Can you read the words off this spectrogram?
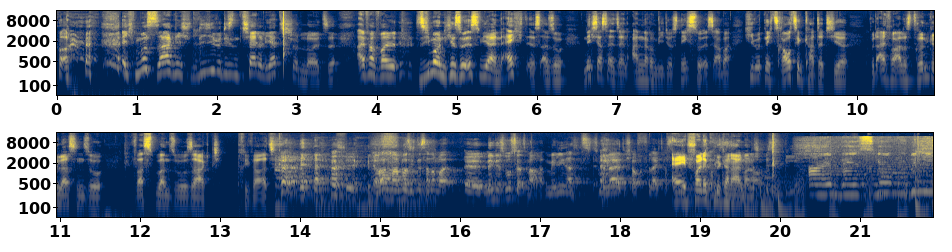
ich muss sagen, ich liebe diesen Channel jetzt schon, Leute. Einfach weil Simon hier so ist, wie er in echt ist. Also nicht, dass er in seinen anderen Videos nicht so ist, aber hier wird nichts rausgekattet. Hier wird einfach alles drin gelassen, so was man so sagt. Privat. Ja, warte mal, muss ich das dann nochmal. Äh, nee, das musst du jetzt machen. Melina, es tut mir leid, ich hoffe, vielleicht hast du. Ey, voll der coole Kanal, Mann. Ein bisschen Beat. Ein bisschen Bee.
